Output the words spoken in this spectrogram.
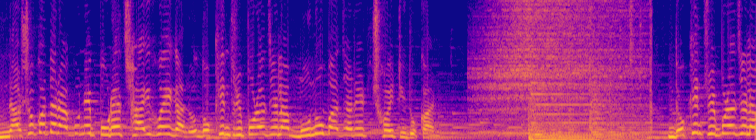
নাশকতার আগুনে পুড়ে ছাই হয়ে গেল দক্ষিণ ত্রিপুরা জেলা মনু বাজারের ছয়টি দোকান। দক্ষিণ ত্রিপুরা জেলা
